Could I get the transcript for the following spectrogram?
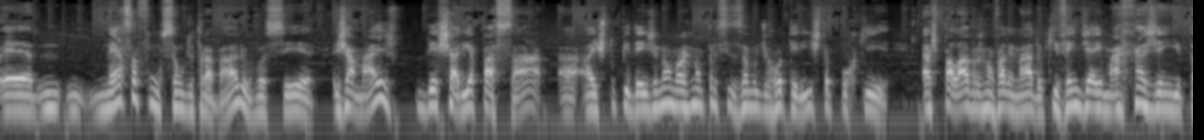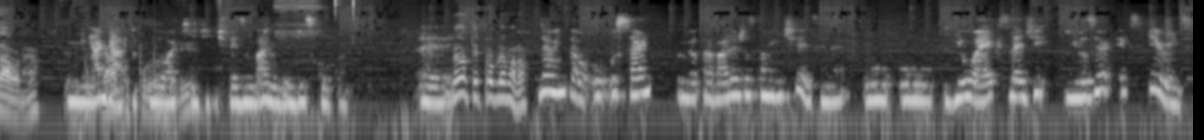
É, nessa função de trabalho, você jamais deixaria passar a, a estupidez de não, nós não precisamos de roteirista porque as palavras não valem nada, o que vende é a imagem e tal, né? Minha gata pulou aqui, a gente fez um barulho, desculpa. É... Não, não tem problema não. Não, então, o, o cerne do meu trabalho é justamente esse, né? O, o UX é de User Experience.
